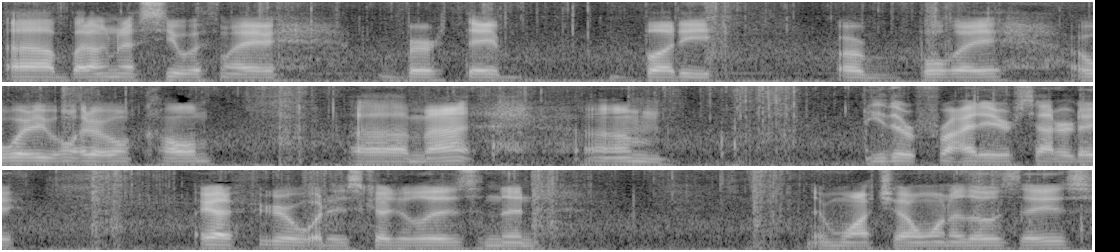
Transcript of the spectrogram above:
Uh, but I'm gonna see it with my birthday buddy or boy or whatever you want to call him, uh, Matt. Um, either Friday or Saturday. I gotta figure out what his schedule is and then then watch out one of those days.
